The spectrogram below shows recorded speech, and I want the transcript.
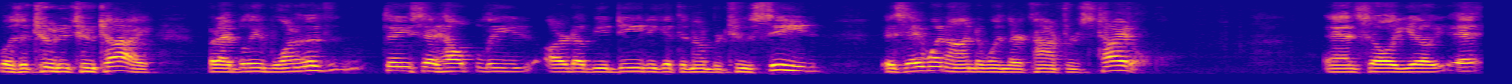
was a two to two tie. But I believe one of the things that helped lead RWD to get the number two seed is they went on to win their conference title. And so, you know, eh,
